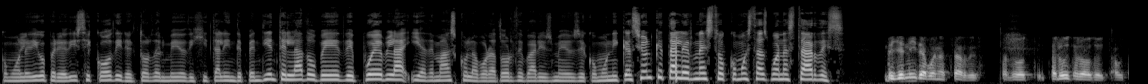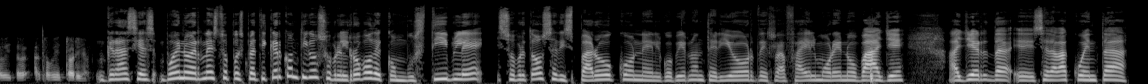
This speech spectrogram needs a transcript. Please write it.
como le digo, periodista y co-director del medio digital independiente Lado B de Puebla y además colaborador de varios medios de comunicación. ¿Qué tal, Ernesto? ¿Cómo estás? Buenas tardes. Deyanira, buenas tardes. Saludos, saludos a tu auditorio. Gracias. Bueno, Ernesto, pues platicar contigo sobre el robo de combustible. Sobre todo se disparó con el gobierno anterior de Rafael Moreno Valle. Ayer eh, se daba cuenta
